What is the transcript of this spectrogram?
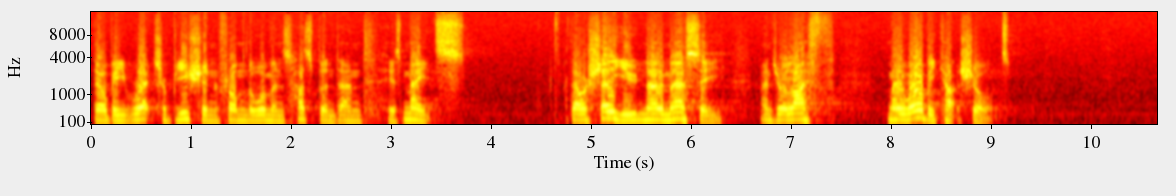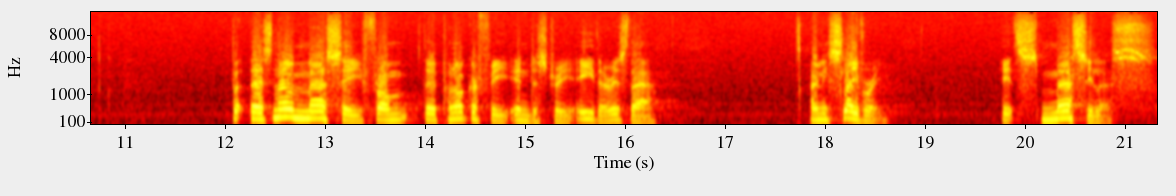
There will be retribution from the woman's husband and his mates. They will show you no mercy, and your life may well be cut short. But there's no mercy from the pornography industry either, is there? Only slavery. It's merciless.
